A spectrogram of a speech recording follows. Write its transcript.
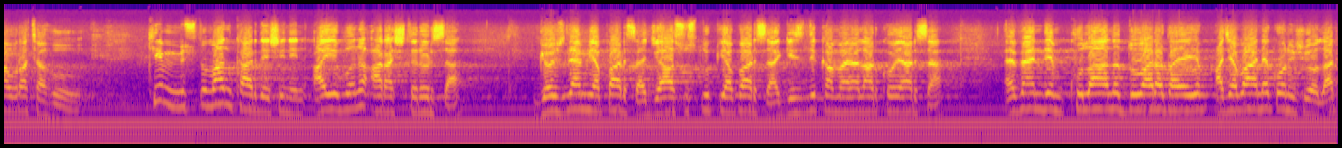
عَوْرَتَهُ Kim Müslüman kardeşinin ayıbını araştırırsa, gözlem yaparsa, casusluk yaparsa, gizli kameralar koyarsa, efendim kulağını duvara dayayıp acaba ne konuşuyorlar,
